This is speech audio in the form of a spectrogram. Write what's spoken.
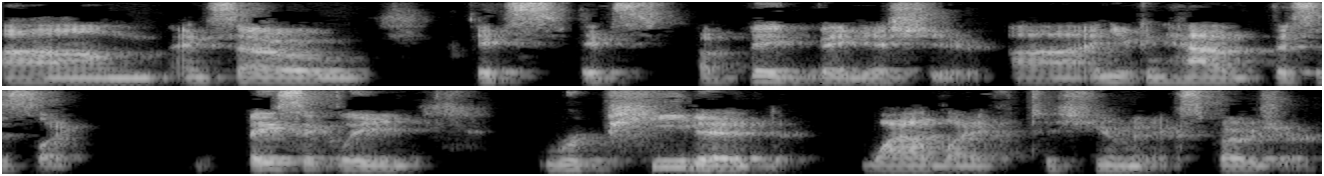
Um, and so it's it's a big big issue. Uh, and you can have this is like basically repeated wildlife to human exposure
